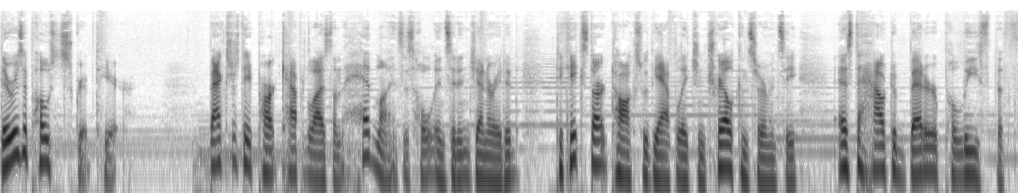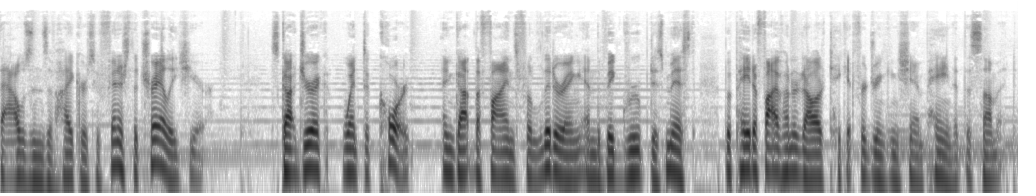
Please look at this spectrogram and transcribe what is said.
There is a postscript here. Baxter State Park capitalized on the headlines this whole incident generated to kickstart talks with the Appalachian Trail Conservancy as to how to better police the thousands of hikers who finish the trail each year. Scott Jurek went to court and got the fines for littering and the big group dismissed, but paid a $500 ticket for drinking champagne at the summit.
